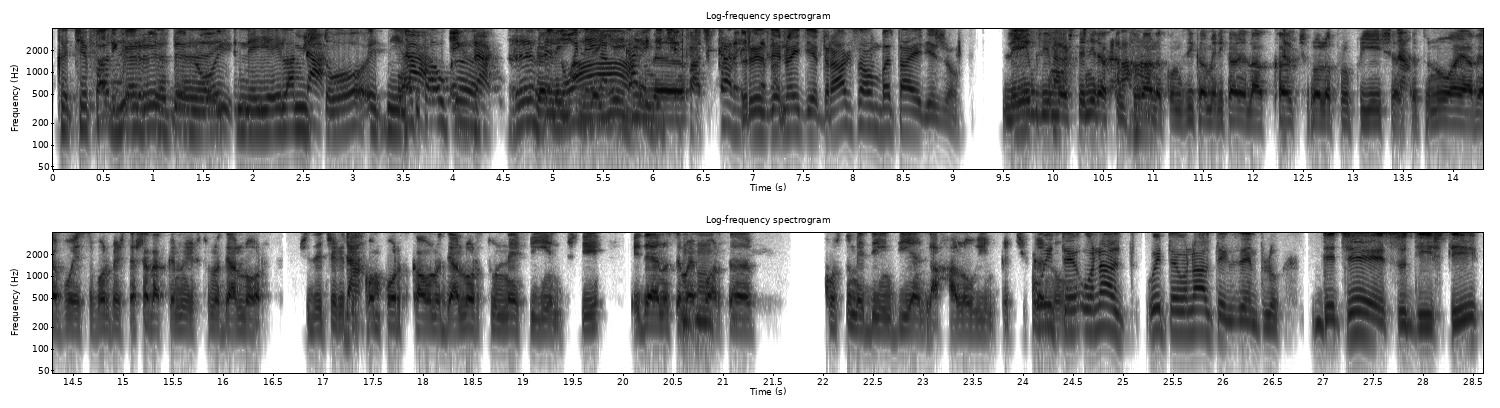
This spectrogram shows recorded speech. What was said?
Că ce faci adică râs de noi, ne iei la mișto, da. etnia, da, sau că... exact, râs de noi, ne iei, care de ce faci? Care râs de noi de drag sau în bătaie de joc? Le iei exact. din moștenirea culturală, Aha. cum zic americanii la cultural appropriation, da. că tu nu ai avea voie să vorbești așa dacă nu ești unul de-a lor. Și de ce că da. te comporți ca unul de-a lor, tu nefiind, știi? Ideea nu se uh-huh. mai mhm. poartă costume de indien la Halloween. Căci că uite, nu... un alt, uite un alt exemplu. De ce sudiștii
